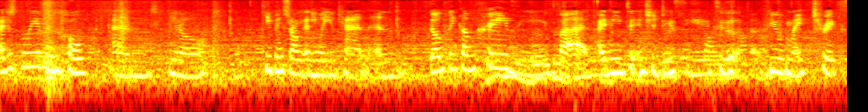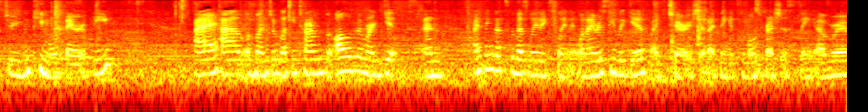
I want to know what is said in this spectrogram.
I just believe in hope and, you know, keeping strong any way you can. And don't think I'm crazy, but I need to introduce you to a few of my tricks during chemotherapy. I have a bunch of Lucky Charms, but all of them are gifts, and I think that's the best way to explain it. When I receive a gift, I cherish it. I think it's the most precious thing ever,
